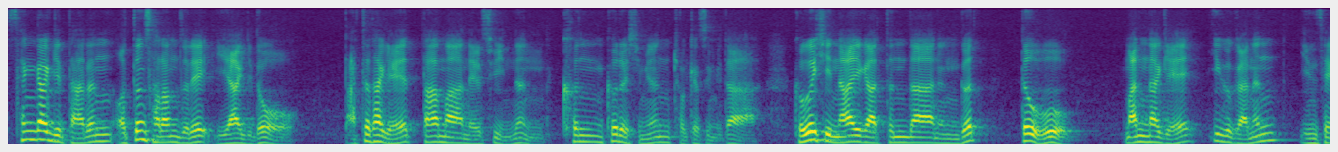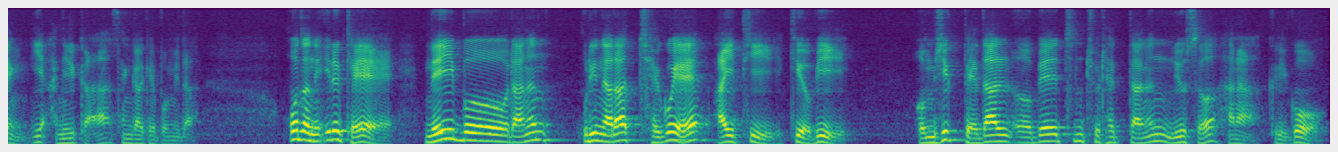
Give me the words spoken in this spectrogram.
생각이 다른 어떤 사람들의 이야기도 따뜻하게 담아낼 수 있는 큰 그릇이면 좋겠습니다. 그것이 나이가 든다는 것 더욱 만나게 익어가는 인생이 아닐까 생각해 봅니다. 오늘은 이렇게 네이버라는 우리나라 최고의 IT 기업이 음식 배달업에 진출했다는 뉴스 하나 그리고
